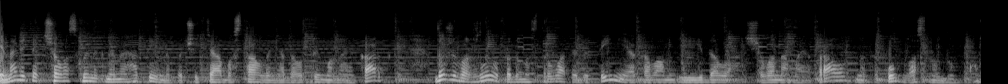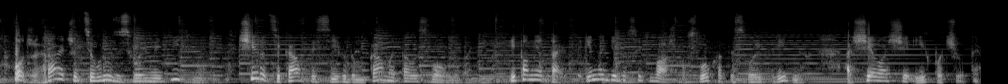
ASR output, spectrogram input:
І навіть якщо у вас виникне негативне почуття або ставлення до отриманої картки, дуже важливо продемонструвати дитині, яка вам її дала, що вона має право на таку власну думку. Отже, граючи в цю гру зі своїми дітьми, щиро цікавтесь їх думками та висловлюваннями. І пам'ятайте, іноді досить важко слухати своїх рідних, а ще важче їх почути.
